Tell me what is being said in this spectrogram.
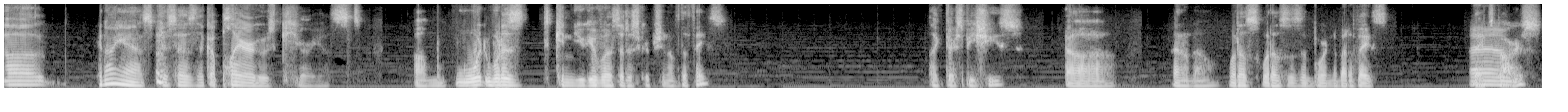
Uh, can I ask, just as like a player who's curious, um, what what is? Can you give us a description of the face? Like their species? Uh, I don't know. What else? What else is important about a face? They have um, scars.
